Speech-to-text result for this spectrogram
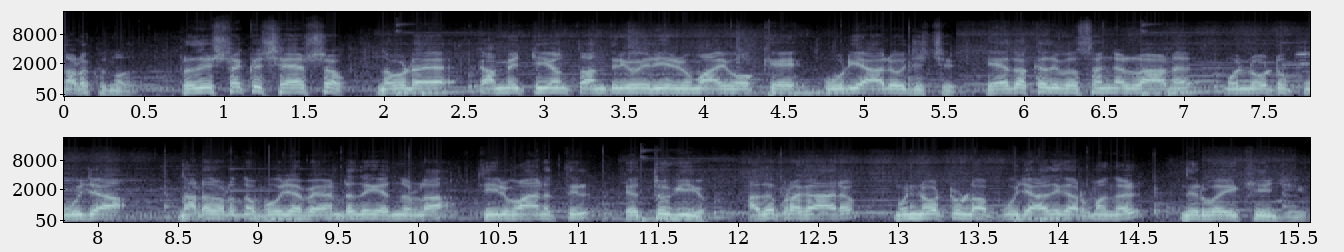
നടക്കുന്നത്. പ്രതിഷ്ഠയ്ക്ക് ശേഷം നമ്മുടെ കമ്മിറ്റിയും തന്ത്രി വര്യരുമായും ഒക്കെ കൂടിയാലോചിച്ച് ഏതൊക്കെ ദിവസങ്ങളിലാണ് മുന്നോട്ട് പൂജ നട തുറന്ന പൂജ വേണ്ടത് എന്നുള്ള തീരുമാനത്തിൽ എത്തുകയും അത് പ്രകാരം മുന്നോട്ടുള്ള പൂജാതി കർമ്മങ്ങൾ നിർവഹിക്കുകയും ചെയ്യും.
